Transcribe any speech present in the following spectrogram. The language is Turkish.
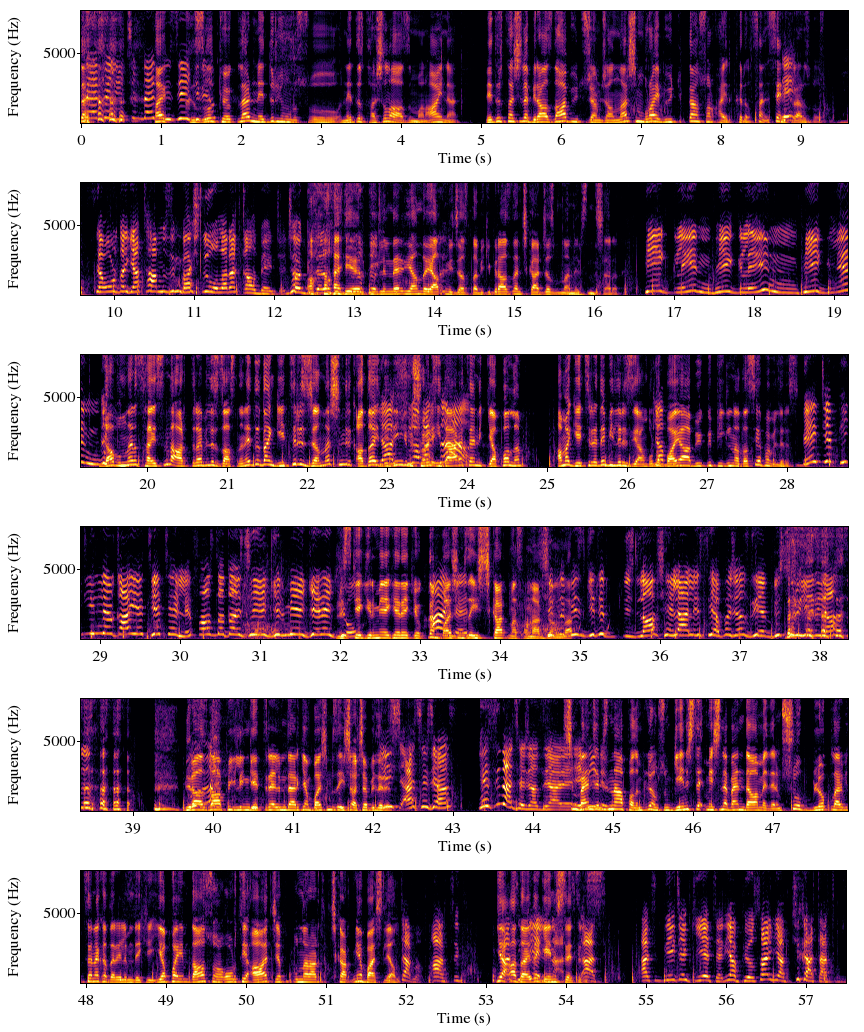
ben böyle içimden Hayır kızıl giriyorum. kökler nedir yumrusu? Nedir taşı lazım bana aynen. Nedir taşıyla biraz daha büyüteceğim canlar. Şimdi burayı büyüttükten sonra hayır kırıl. Seni, seni Ne? kırarız dostum. Sen orada yatağımızın başlığı olarak kal bence. Çok güzel oldu. hayır piglinlerin yanında yatmayacağız tabii ki. Birazdan çıkaracağız bunların hepsini dışarı. Piglin, piglin, piglin. Ya bunların sayısını da arttırabiliriz aslında. Nedir'den getiririz canlar. Şimdilik adayı Ya dediğin gibi şuna şöyle baksana. idaretenlik yapalım. Ama getirebiliriz yani. Burada Ya bu- bayağı büyük bir piglin adası yapabiliriz. Bence piglinler gayet yeterli. Fazla da şeye girmeye gerek yok. Riske girmeye gerek yok değil mi? Aynen. Başımıza iş çıkartmasınlar Şimdi canlar. biz gidip lav şelalesi yapacağız diye bir sürü yeri yazsın. Biraz daha piglin getirelim derken başımıza iş açabiliriz. İş açacağız. Kesin açacağız yani. Şimdi bence eminim. biz ne yapalım biliyor musun? Genişletme işine ben devam ederim. Şu bloklar bitene kadar elimdeki yapayım. Daha sonra ortaya ağaç yapıp bunları artık çıkartmaya başlayalım. Tamam artık. Ya artık adayı da gelin genişletiriz. Artık, artık. Artık diyecek ki yeter yapıyorsan yap çıkart artık.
